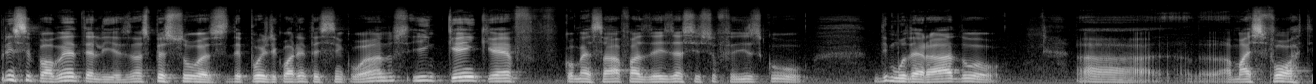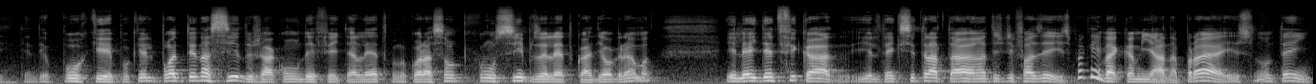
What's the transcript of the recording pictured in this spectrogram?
principalmente, Elias, nas pessoas depois de 45 anos e em quem quer começar a fazer exercício físico de moderado a, a, mais forte, entendeu? Por quê? Porque ele pode ter nascido já com um defeito elétrico no coração, que com um simples eletrocardiograma ele é identificado e ele tem que se tratar antes de fazer isso. Para quem vai caminhar na praia, isso não tem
